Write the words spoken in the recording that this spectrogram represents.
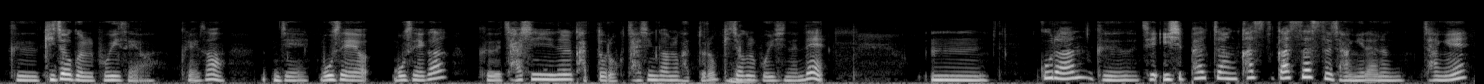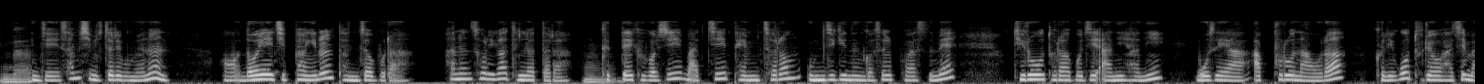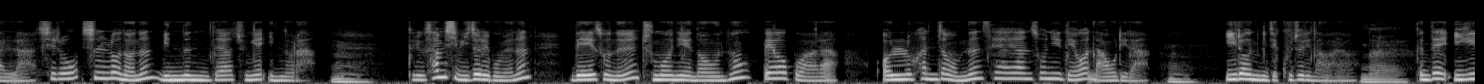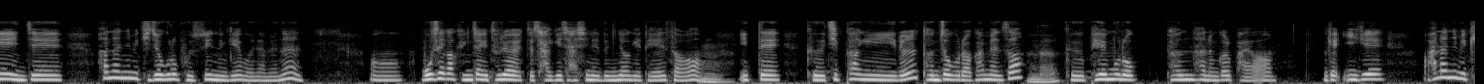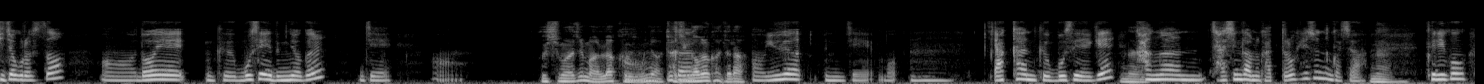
그 기적을 보이세요. 그래서 이제 모세 모세가 그 자신을 갖도록 자신감을 갖도록 기적을 음. 보이시는데 음 꾸란 그 제 28장 카스, 가사스 장이라는 장에 네. 이제 31절에 보면은 어, 너의 지팡이를 던져보라 하는 소리가 들렸더라. 음. 그때 그것이 마치 뱀처럼 움직이는 것을 보았음에 뒤로 돌아보지 아니하니 모세야 앞으로 나오라 그리고 두려워하지 말라 실로 실로 너는 믿는 자 중에 있노라. 음. 그리고 32절에 보면은 내 손을 주머니에 넣은 후 빼어 보아라 얼룩 한 점 없는 새하얀 손이 되어 나오리라. 음. 이런 이제 구절이 나와요. 네. 근데 이게 이제 하나님이 기적으로 볼 수 있는 게 뭐냐면은 어 모세가 굉장히 두려워했죠. 자기 자신의 능력에 대해서. 음. 이때 그 지팡이를 던져보라고 하면서 네. 그 뱀으로 변하는 걸 봐요. 그러니까 이게 하나님의 기적으로서 어 너의 그 모세의 능력을 이제 어, 의심하지 말라 그거군요. 어, 그러니까- 자신감을 가져라. 어 유연 이제 뭐 음, 약한 그 모세에게 네. 강한 자신감을 갖도록 해주는 거죠. 네. 그리고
